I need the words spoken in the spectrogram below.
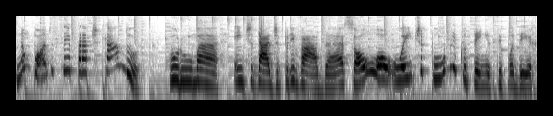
não pode ser praticado por uma entidade privada. Só o, o ente público tem esse poder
